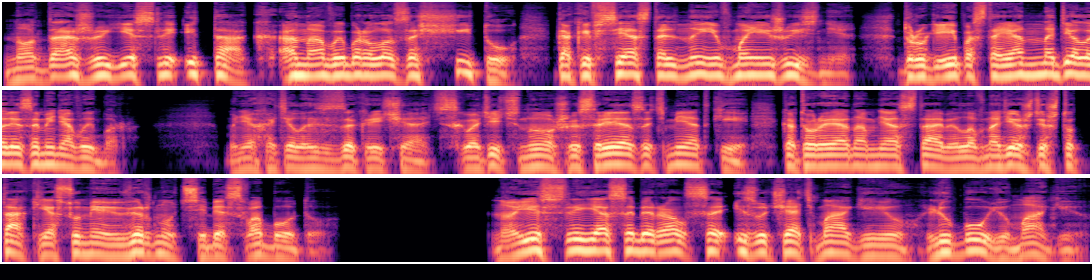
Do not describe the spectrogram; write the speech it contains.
Но даже если и так, она выбрала защиту, как и все остальные в моей жизни. Другие постоянно делали за меня выбор. Мне хотелось закричать, схватить нож и срезать метки, которые она мне оставила, в надежде, что так я сумею вернуть себе свободу. Но если я собирался изучать магию, любую магию,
